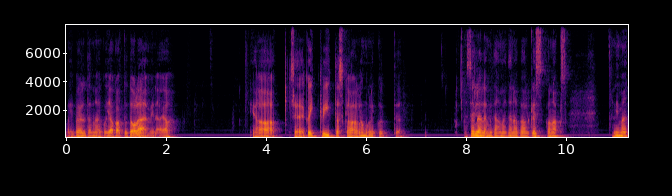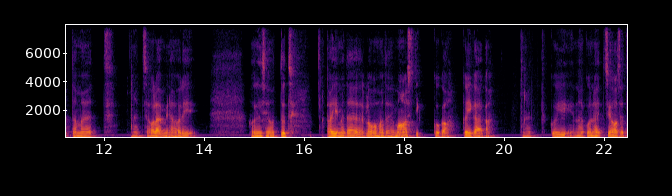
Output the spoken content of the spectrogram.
võib öelda nagu jagatud olemine, jah. ja see kõik viitas ka loomulikult sellele, mida me tänapäeval keskkonnaks nimetame, et, et see olemine oli, oli seotud taimede, loomade, maastikuga, kõigega. et kui nagu need seosed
